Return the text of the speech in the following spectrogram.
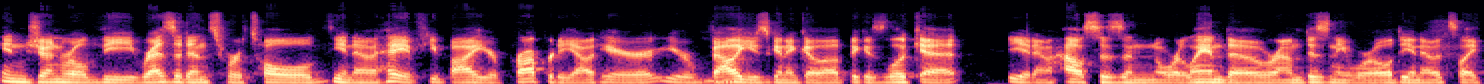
in general, the residents were told, you know, hey, if you buy your property out here, your Mm-hmm. value is going to go up because look at, you know, houses in Orlando around Disney World. You know, it's like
